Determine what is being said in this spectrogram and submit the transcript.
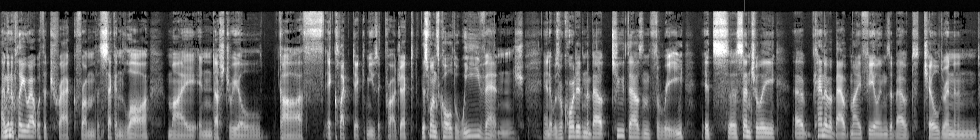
I'm going to play you out with a track from The Second Law, my industrial goth, eclectic music project. This one's called We Venge, and it was recorded in about 2003. It's essentially uh, kind of about my feelings about children and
